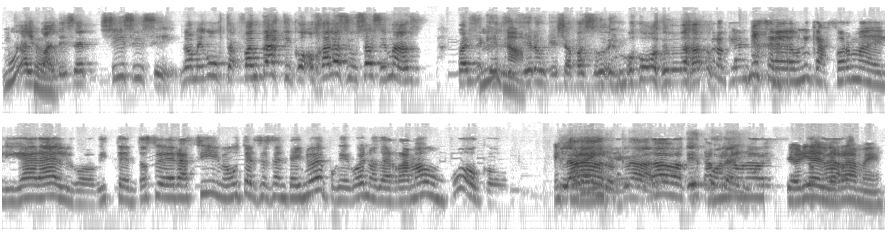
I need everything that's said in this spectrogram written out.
Mucho. Tal cual, dicen, sí, sí, sí, no me gusta, fantástico, ojalá se usase más. Parece que Mm, le no. dijeron que ya pasó de moda. Creo que antes era la única forma de ligar algo, ¿viste? Entonces era así, me gusta el 69 porque, bueno, derramaba un poco. Es por ahí. Claro, claro, es por ahí. una vez Teoría del derrame.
